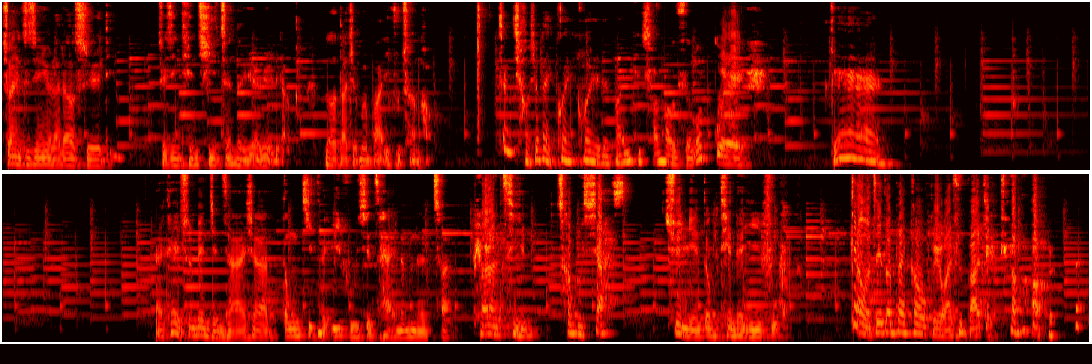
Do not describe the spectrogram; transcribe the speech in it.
转眼之间又来到十月底，最近天气真的越来越凉，不知道大家有没有把衣服穿好？这样好像有点怪怪的，把衣服穿好什么鬼？Can。还可以顺便检查一下冬季的衣服现在能不能穿，不要让自己穿不下去年冬天的衣服。看我这段太高飞，我还是把它剪掉好了。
